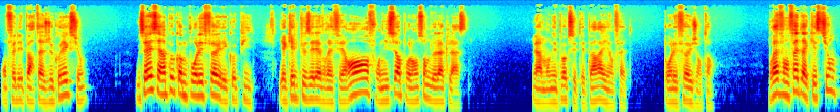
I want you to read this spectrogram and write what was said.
on fait des partages de connexion. Vous savez, c'est un peu comme pour les feuilles, les copies. Il y a quelques élèves référents, fournisseurs pour l'ensemble de la classe. Mais à mon époque, c'était pareil en fait. Pour les feuilles, j'entends. Bref, en fait, la question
